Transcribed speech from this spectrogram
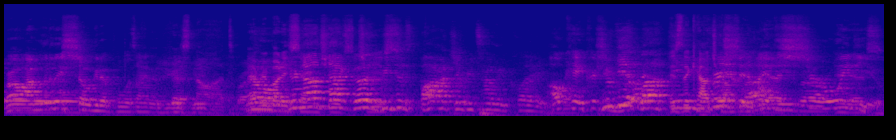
Bro, I'm literally Oh. so good at pool. It's not even You He's guys not. beat- No, Everybody's you're saying not that Chiefs, good. Chiefs. We just botch every time we play. Okay, Christian. You get lucky. Is the couch Christian. I Yes. think, bro. destroyed you.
